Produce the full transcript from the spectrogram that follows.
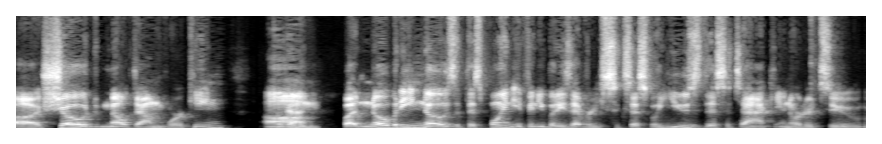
uh, showed meltdown working. Um, Okay. But nobody knows at this point if anybody's ever successfully used this attack in order to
